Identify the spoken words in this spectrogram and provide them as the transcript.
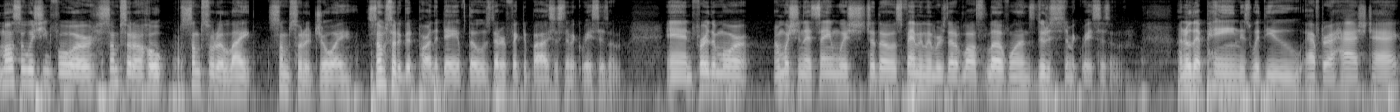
I'm also wishing for some sort of hope, some sort of light, some sort of joy, some sort of good part in the day of those that are affected by systemic racism. And furthermore, I'm wishing that same wish to those family members that have lost loved ones due to systemic racism. I know that pain is with you after a hashtag,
